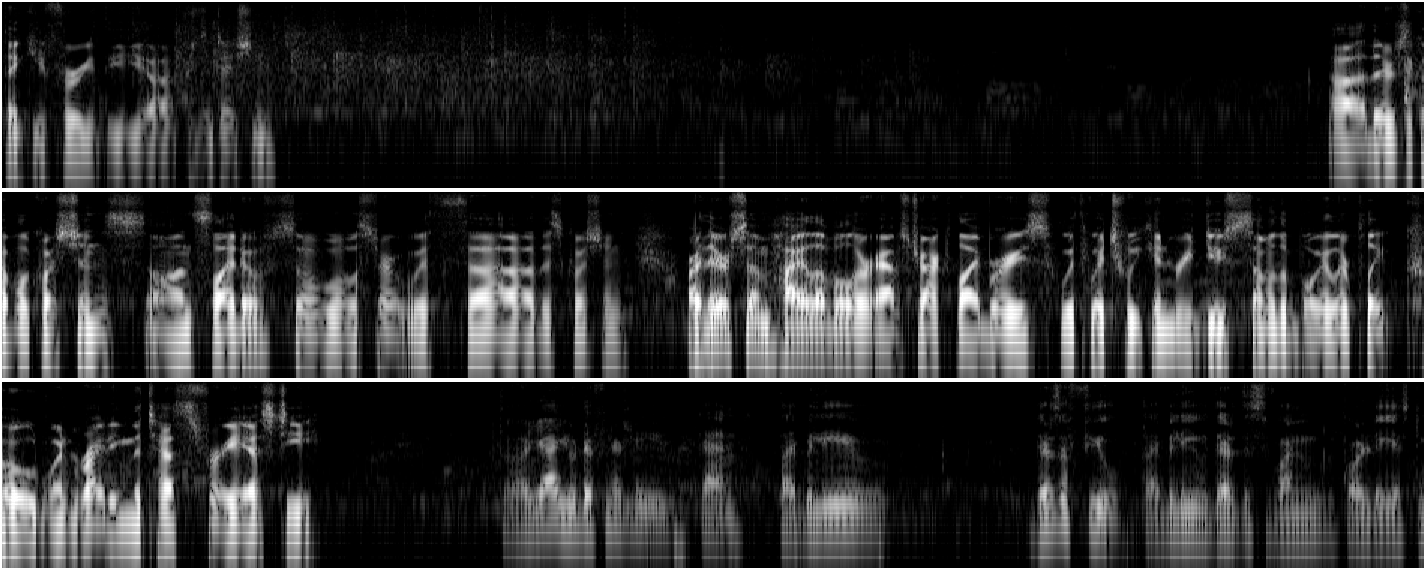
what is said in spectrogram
Thank you for the uh, presentation. Uh, there's a couple of questions on Slido, so we'll start with uh, this question. Are there some high-level or abstract libraries with which we can reduce some of the boilerplate code when writing the tests for AST? Uh, yeah, you definitely can. I believe there's a few. I believe there's this one called AST,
